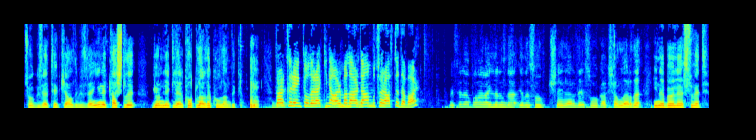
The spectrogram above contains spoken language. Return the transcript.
çok güzel tepki aldı bizden. Yine taşlı gömlekler, kotlarda kullandık. Farklı renkli olarak yine armalardan bu tarafta da var. Mesela bahar aylarında ya da soğuk şeylerde, soğuk akşamlarda yine böyle süvet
